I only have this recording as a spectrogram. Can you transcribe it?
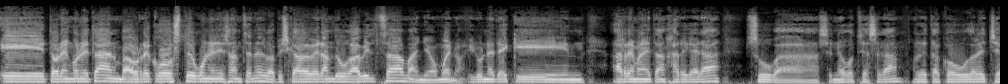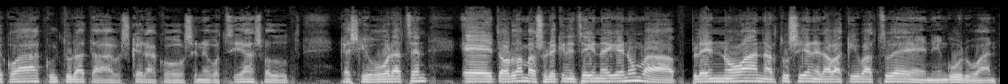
Eta horren honetan, ba, aurreko ostegunen izan zenez, ba, pixka berandu gabiltza, baina, bueno, irunerekin harremanetan jarri gara, zu, ba, zenegotzia zera, horretako udaletxekoa, kultura eta euskerako zenegotzia, ez badut gaizki gogoratzen, eta orduan, ba, zurekin itzegin nahi genuen, ba, plenoan hartu ziren erabaki batzuen inguruan.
